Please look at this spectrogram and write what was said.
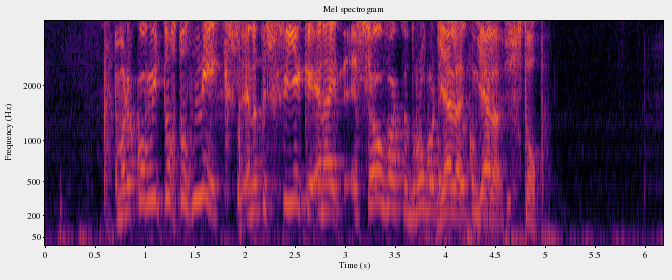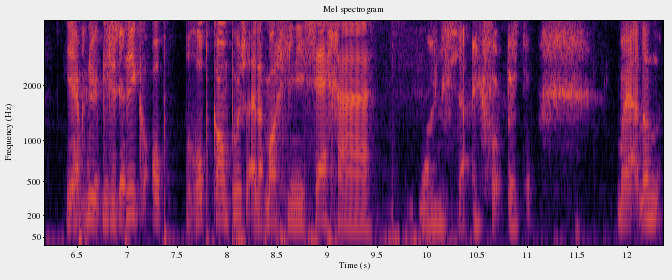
maar dan kom je toch tot niks. En dat is vier keer. En hij is zo vaak dat Robert... Jelle, Jelle, stop. Je hebt nu kritiek op Rob Campus en dat mag je niet zeggen. Mag ik niet- Ja, ik word er toch. Maar ja, dan,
